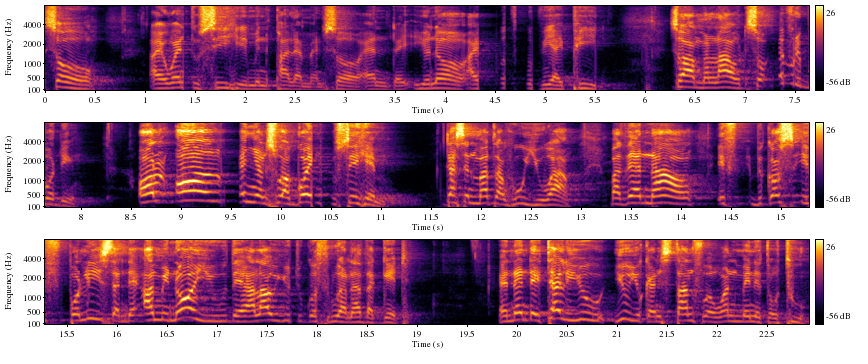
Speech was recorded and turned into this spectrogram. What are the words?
So I went to see him in parliament. So, and uh, you know, I go through VIP. So I'm allowed. So everybody, all, all Kenyans who are going to see him, doesn't matter who you are. But then now, if because if police and the army know you, they allow you to go through another gate. And then they tell you, you, you can stand for one minute or two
